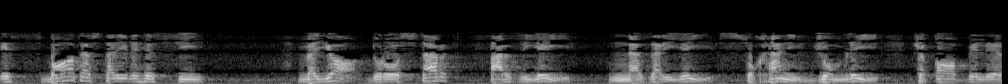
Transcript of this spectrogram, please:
اثبات از طریق حسی و یا درستتر فرضیه‌ای نظریه‌ای سخنی جمله‌ای که قابل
